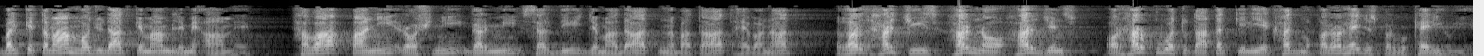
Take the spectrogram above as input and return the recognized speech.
بلکہ تمام موجودات کے معاملے میں عام ہے۔ ہوا، پانی، روشنی، گرمی، سردی، جمادات، نباتات، حیوانات غرض ہر چیز، ہر نو ہر جنس اور ہر قوت و طاقت کے لیے ایک حد مقرر ہے جس پر وہ ٹھہری ہوئی ہے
